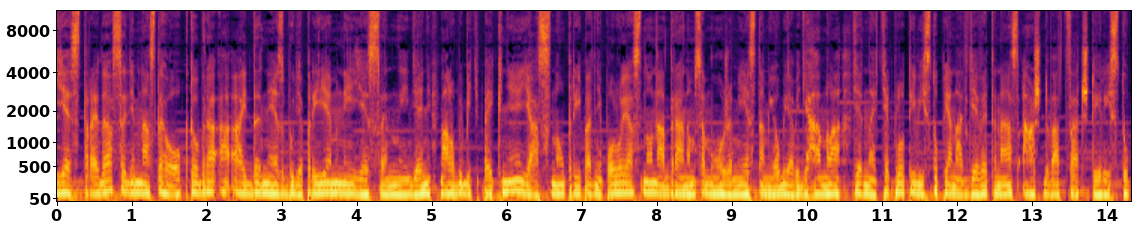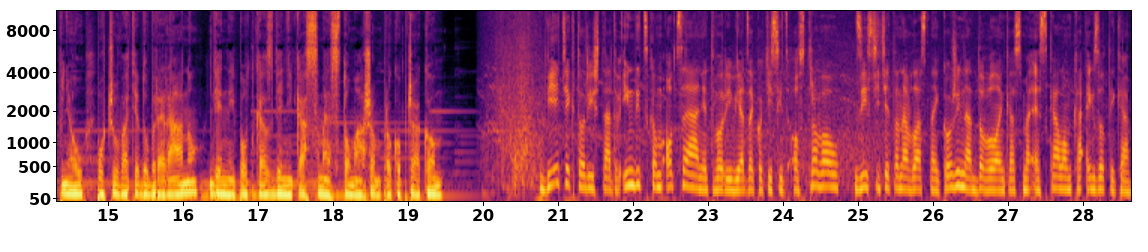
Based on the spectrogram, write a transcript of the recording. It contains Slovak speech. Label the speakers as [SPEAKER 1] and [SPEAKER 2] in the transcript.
[SPEAKER 1] Je streda 17. oktobra a aj dnes bude príjemný jesenný deň. Malo by byť pekne, jasno, prípadne polojasno, nad ránom sa môže miestami objaviť hamla. Denné teploty vystúpia na 19 až 24 stupňov. Počúvate Dobré ráno? Denný podcast denníka Sme s Tomášom Prokopčákom.
[SPEAKER 2] Viete, ktorý štát v Indickom oceáne tvorí viac ako tisíc ostrovov? Zistite to na vlastnej koži na dovolenka Sme SK Lomka Exotika.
